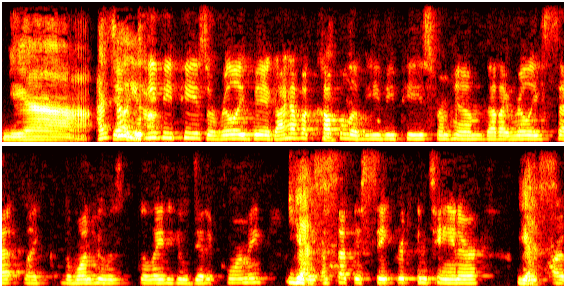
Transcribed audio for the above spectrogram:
Yeah, I tell the you. EVPs are really big. I have a couple of EVPs from him that I really set, like the one who was the lady who did it for me. I- I set this sacred container. yes, I,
